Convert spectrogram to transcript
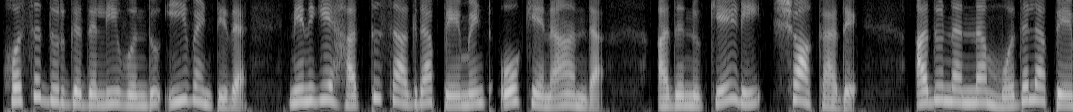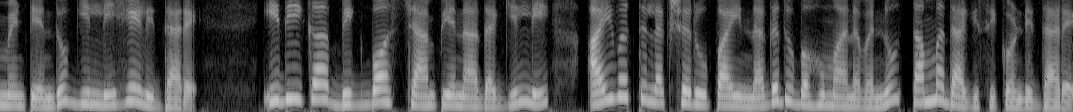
ಹೊಸದುರ್ಗದಲ್ಲಿ ಒಂದು ಈವೆಂಟ್ ಇದೆ. ನಿನಗೆ ಹತ್ತು ಸಾವಿರ ಪೇಮೆಂಟ್ ಓಕೆನಾ? ಅಂದ. ಅದನ್ನು ಕೇಳಿ ಶಾಕ್ ಆದೆ. ಅದು ನನ್ನ ಮೊದಲ ಪೇಮೆಂಟ್ ಎಂದು ಗಿಲ್ಲಿ ಹೇಳಿದ್ದಾರೆ. ಇದೀಗ ಬಿಗ್ ಬಾಸ್ ಚಾಂಪಿಯನ್ ಆದ ಗಿಲ್ಲಿ ಐವತ್ತು ಲಕ್ಷ ರೂಪಾಯಿ ನಗದು ಬಹುಮಾನವನ್ನು ತಮ್ಮದಾಗಿಸಿಕೊಂಡಿದ್ದಾರೆ.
